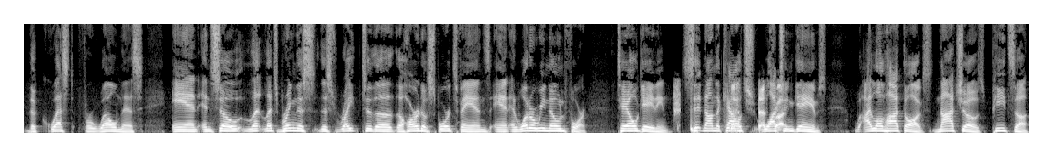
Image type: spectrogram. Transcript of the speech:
The Quest for Wellness. And and so let let's bring this this right to the the heart of sports fans. And and what are we known for? Tailgating, sitting on the couch watching right. games. I love hot dogs, nachos, pizza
